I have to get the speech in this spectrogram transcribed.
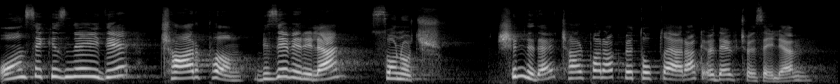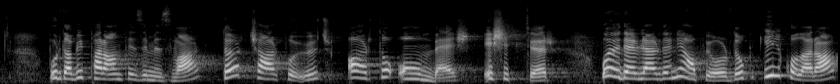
18 neydi? Çarpım. Bize verilen sonuç. Şimdi de çarparak ve toplayarak ödev çözelim. Burada bir parantezimiz var. 4 çarpı 3 artı 15 eşittir. Bu ödevlerde ne yapıyorduk? İlk olarak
